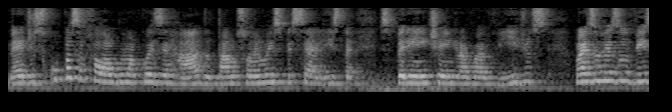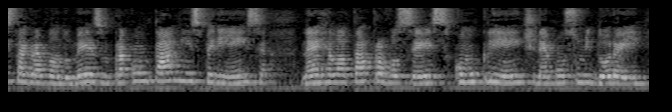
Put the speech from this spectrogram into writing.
né, desculpa se eu falar alguma coisa errada, tá? Não sou nenhuma especialista experiente em gravar vídeos, mas eu resolvi estar gravando mesmo para contar a minha experiência, né, relatar para vocês como cliente, né, consumidor aí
